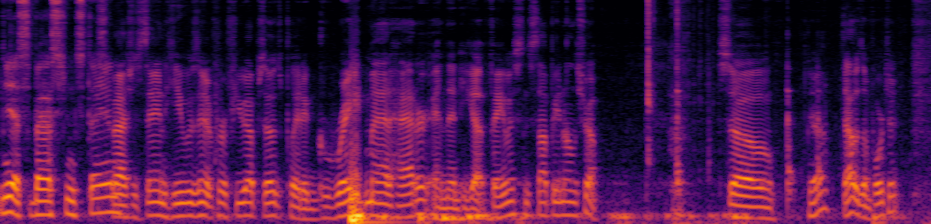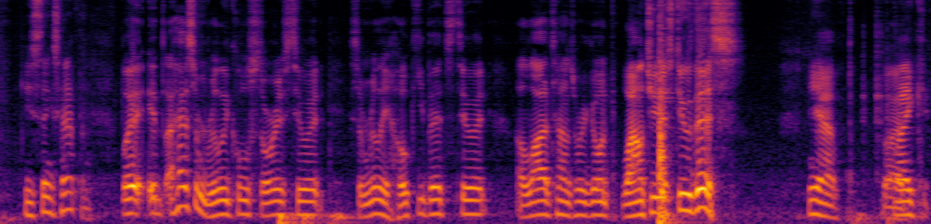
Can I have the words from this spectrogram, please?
Yeah, Sebastian Stan. Sebastian Stan, he was in it for a few episodes, played a great Mad Hatter, and then he got famous and stopped being on the show. So Yeah, That was unfortunate. these things happen. But it has some really cool stories to it, some really hokey bits to it. A lot of times where you're going, why don't you just do this? Yeah, But, like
